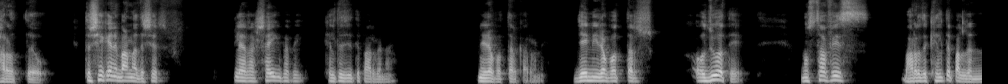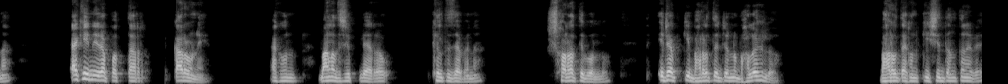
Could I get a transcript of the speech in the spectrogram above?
ভারতেও। তো সেখানে বাংলাদেশের প্লেয়াররা স্বাভাবিকভাবেই খেলতে যেতে পারবে না, নিরাপত্তার কারণে। যে নিরাপত্তার অজুহাতে মুস্তাফিজ ভারতে খেলতে পারলেন না একই নিরাপত্তার কারণে এখন বাংলাদেশের প্লেয়াররাও খেলতে যাবে না। সরাতে বলল, এটা কি ভারতের জন্য ভালো হলো ভারত এখন কি সিদ্ধান্ত নেবে?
